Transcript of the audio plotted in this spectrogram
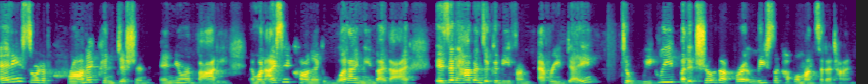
any sort of chronic condition in your body. And when I say chronic, what I mean by that is it happens, it could be from every day to weekly, but it shows up for at least a couple months at a time.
